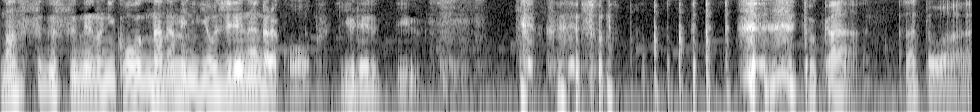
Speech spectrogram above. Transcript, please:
まっすぐ進んでるのにこう斜めによじれながらこう揺れるっていう。そのとかあとは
